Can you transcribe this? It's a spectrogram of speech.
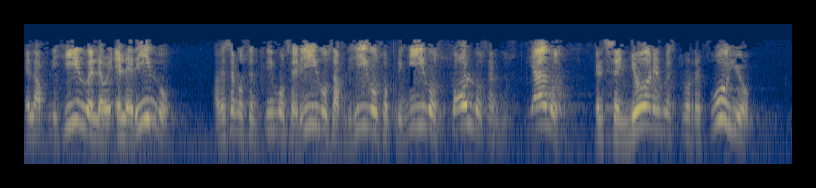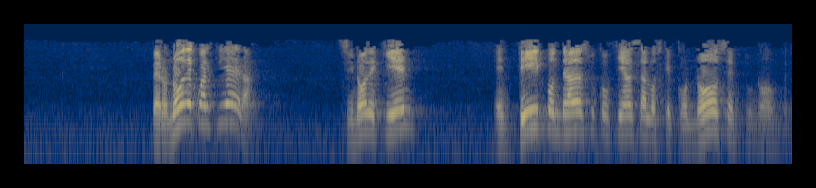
el afligido, el, el herido. A veces nos sentimos heridos, afligidos, oprimidos, solos, angustiados. El Señor es nuestro refugio pero no de cualquiera, sino de quien en ti pondrán su confianza los que conocen tu nombre.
